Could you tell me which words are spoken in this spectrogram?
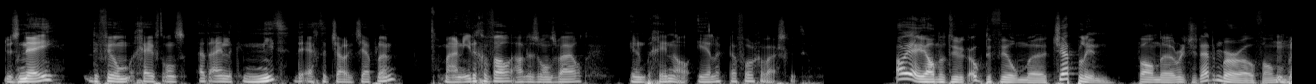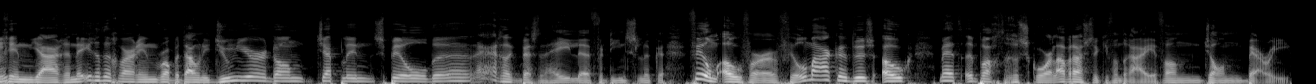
Dus nee, de film geeft ons uiteindelijk niet de echte Charlie Chaplin, maar in ieder geval hadden ze ons wel in het begin al eerlijk daarvoor gewaarschuwd. Oh ja, je had natuurlijk ook de film eh, Chaplin van eh, Richard Attenborough van Mhm. begin jaren negentig, waarin Robert Downey Jr. dan Chaplin speelde. Eigenlijk best een hele verdienstelijke film over filmmaken dus ook, met een prachtige score. Laten we daar een stukje van draaien, van John Barry.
